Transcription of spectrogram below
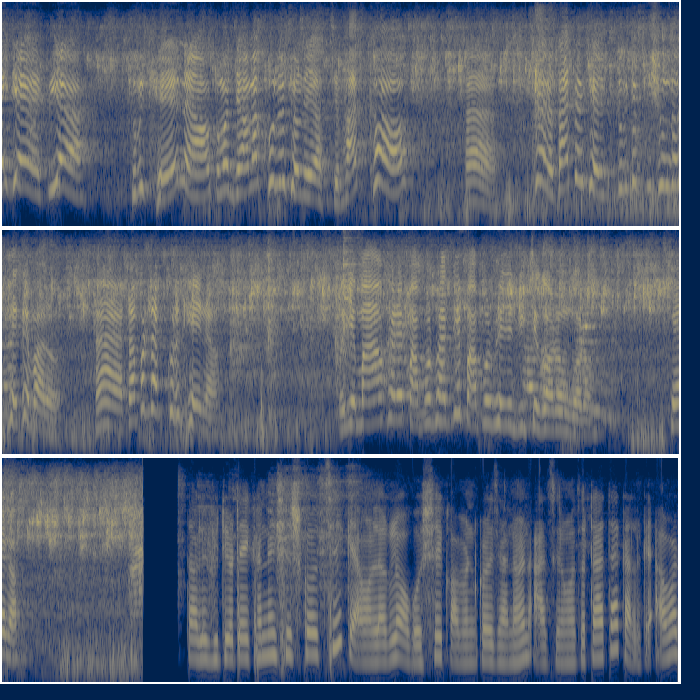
এই যে, পিয়া, তুমি খেয়ে নাও, তোমার জামা খুলে চলে যাচ্ছে। ভাত খাও। হ্যাঁ খেয়ে তাড়াতাড়ি খেয়ে তুমি তো কি সুন্দর খেতে পারো। হ্যাঁ টাপা টাপ করে খেয়ে নাও। ওই যে মা ওখানে পাঁপড় ভাজছে, পাঁপড় ভেজে দিচ্ছে গরম গরম। খেয়ে নাও। তাহলে ভিডিওটা এখানেই শেষ করছি। কেমন লাগল অবশ্যই কমেন্ট করে জানাবেন আজকের মতো টাটা, কালকে আবার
